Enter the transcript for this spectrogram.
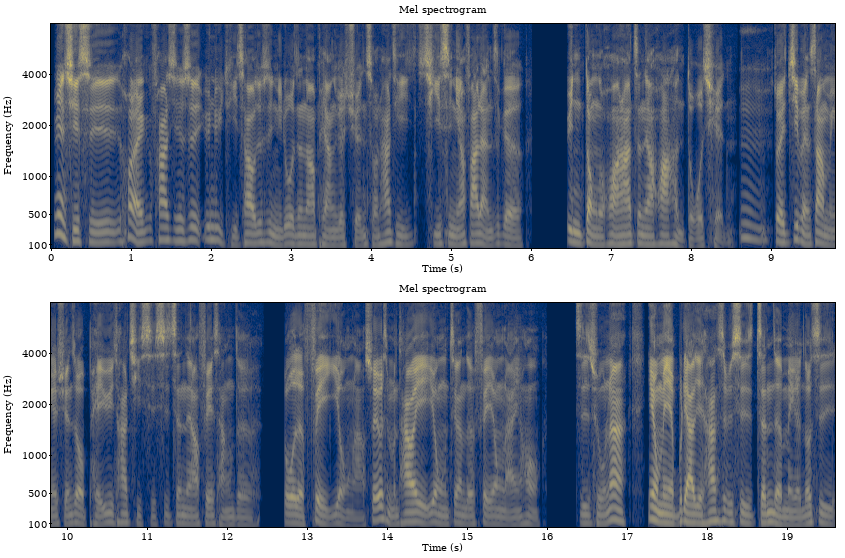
因为其实后来发现是韵律体操，就是你如果真的要培养一个选手，他其其实你要发展这个运动的话，他真的要花很多钱。嗯，所以基本上每个选手培育他其实是真的要非常的多的费用啦。所以为什么他会用这样的费用来然后？支出那，因为我们也不了解他是不是真的每个人都是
